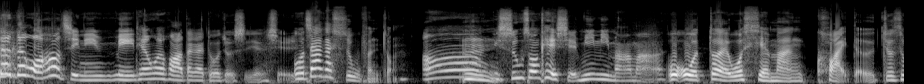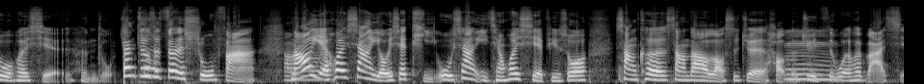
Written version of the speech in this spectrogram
但但我好奇，你每天会花大概多久时间写？我大概十五分钟。哦，嗯，你十五分钟可以写密密麻麻。我我对我写蛮快的，就是我会写很多，但就是真的抒发，然后也会像有一些体悟，像以前会写，比如说上课上到老师觉得。好的句子，我也会把它写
